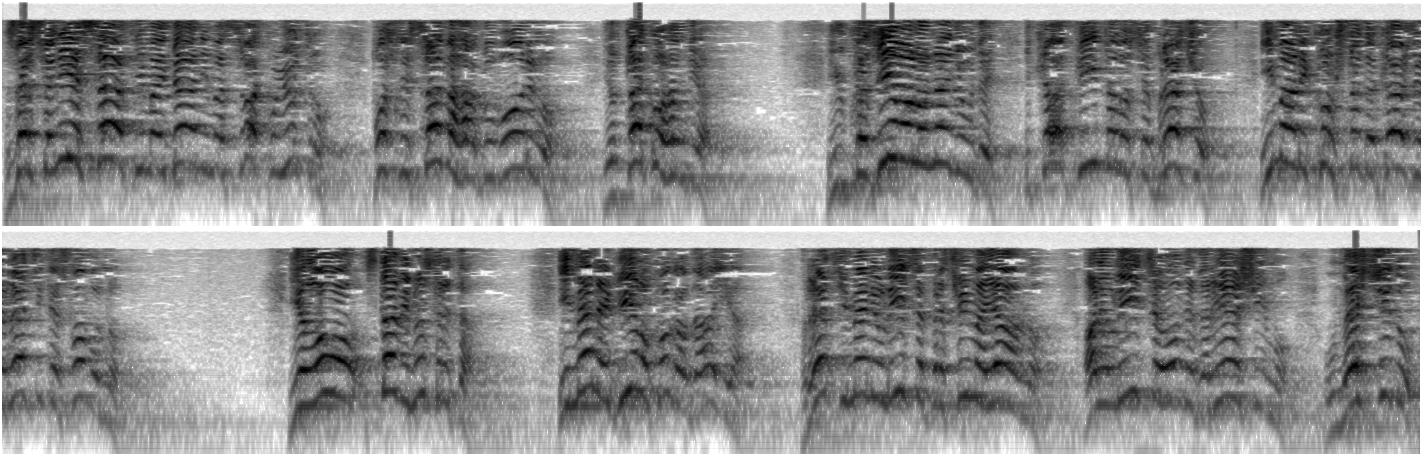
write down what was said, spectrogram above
Zar se nije satima i danima svako jutro posle sabaha govorilo? Jel tako, Handija? I ukazivalo na ljude i kad pitalo se, braćo, ima li ko što da kaže, recite slobodno. Jel ovo stavi nusreta? I mene bilo koga odaja. Reci meni u lice pred svima javno. Ali u lice ovdje da riješimo. U mešćidu.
